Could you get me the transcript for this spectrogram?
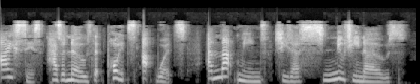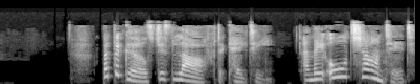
Isis has a nose that points upwards, and that means she's a snooty nose. But the girls just laughed at Katie, and they all chanted,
